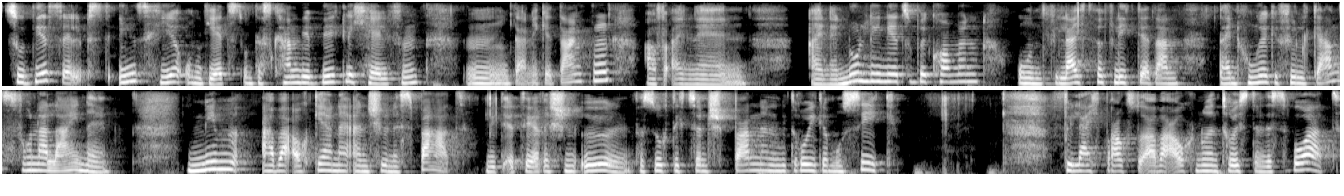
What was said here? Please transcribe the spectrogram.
zu dir selbst ins Hier und Jetzt und das kann dir wirklich helfen, mm, deine Gedanken auf einen, eine Nulllinie zu bekommen und vielleicht verfliegt ja dann dein Hungergefühl ganz von alleine. Nimm aber auch gerne ein schönes Bad mit ätherischen Ölen. Versuch dich zu entspannen mit ruhiger Musik. Vielleicht brauchst du aber auch nur ein tröstendes Wort.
